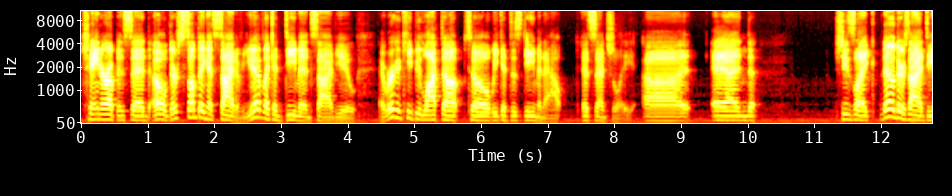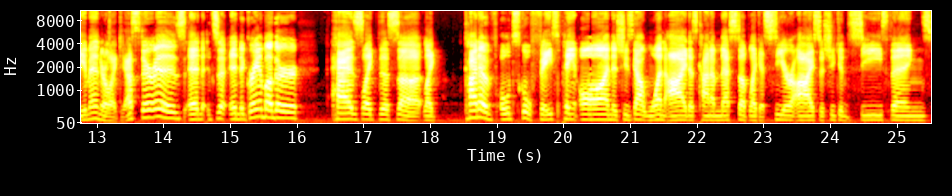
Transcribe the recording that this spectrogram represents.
chain her up and said, "Oh, there's something inside of you. You have like a demon inside of you, and we're gonna keep you locked up till we get this demon out." Essentially, uh, and she's like, "No, there's not a demon." They're like, "Yes, there is," and it's a, and the grandmother has like this uh like kind of old school face paint on and she's got one eye that's kind of messed up like a seer eye so she can see things.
